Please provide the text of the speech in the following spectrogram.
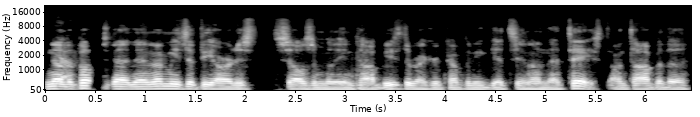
no, yeah. the post that, that means that the artist sells a million copies, the record company gets in on that taste. On top of the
